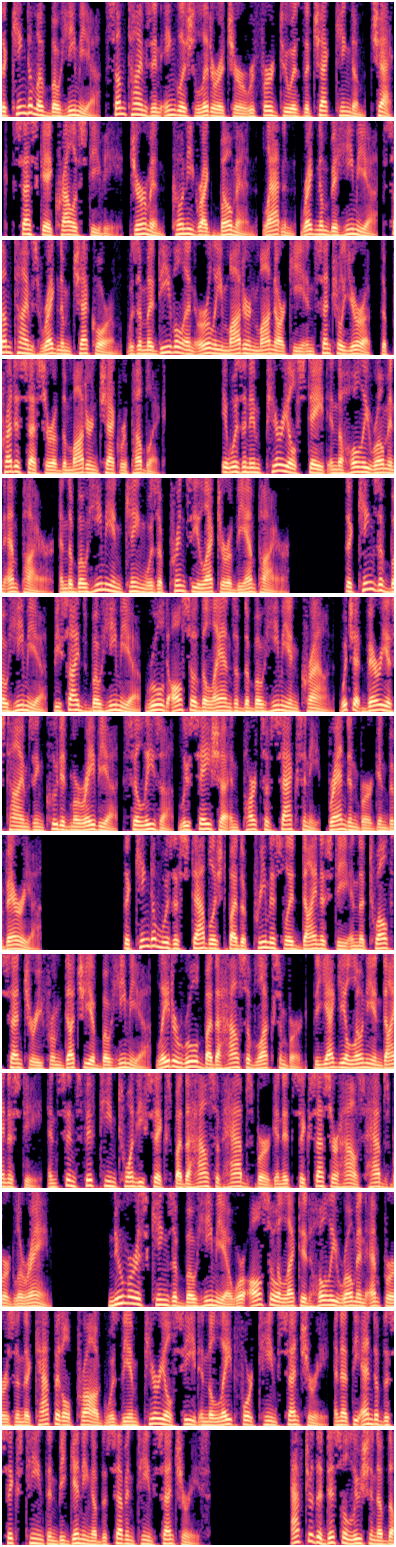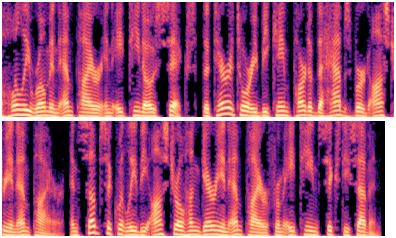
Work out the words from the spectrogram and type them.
The Kingdom of Bohemia, sometimes in English literature referred to as the Czech Kingdom Czech, České království, German, Königreich Böhmen, Latin, Regnum Bohemia, sometimes Regnum Czechorum, was a medieval and early modern monarchy in Central Europe, the predecessor of the modern Czech Republic. It was an imperial state in the Holy Roman Empire, and the Bohemian king was a prince-elector of the empire. The kings of Bohemia, besides Bohemia, ruled also the lands of the Bohemian crown, which at various times included Moravia, Silesia, Lusatia and parts of Saxony, Brandenburg and Bavaria. The kingdom was established by the Premyslid dynasty in the 12th century from Duchy of Bohemia, later ruled by the House of Luxembourg, the Jagiellonian dynasty, and since 1526 by the House of Habsburg and its successor House Habsburg-Lorraine. Numerous kings of Bohemia were also elected Holy Roman Emperors and the capital Prague was the imperial seat in the late 14th century, and at the end of the 16th and beginning of the 17th centuries. After the dissolution of the Holy Roman Empire in 1806, the territory became part of the Habsburg Austrian Empire, and subsequently the Austro-Hungarian Empire from 1867.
